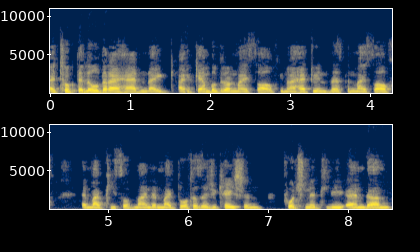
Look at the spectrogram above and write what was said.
I took the little that I had and I, I gambled it on myself. You know, I had to invest in myself and my peace of mind and my daughter's education, fortunately. And um,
